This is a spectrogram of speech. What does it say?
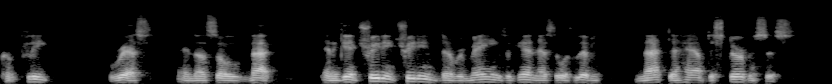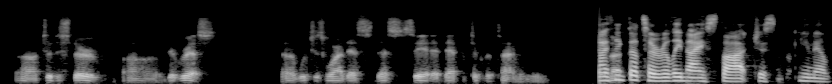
complete rest. And uh, so not and again treating treating the remains again as it was living not to have disturbances uh, to disturb uh, the rest uh, which is why that's that's said at that particular time. I think that's a really nice thought just you know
